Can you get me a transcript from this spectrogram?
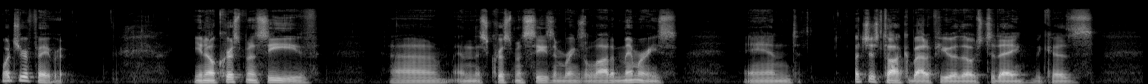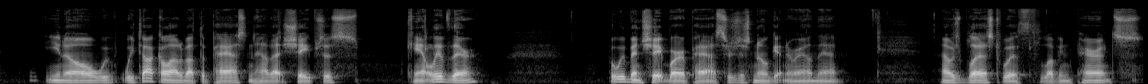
What's your favorite? You know, Christmas Eve uh, and this Christmas season brings a lot of memories. And let's just talk about a few of those today because, you know, we, we talk a lot about the past and how that shapes us. Can't live there, but we've been shaped by our past. There's just no getting around that. I was blessed with loving parents,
